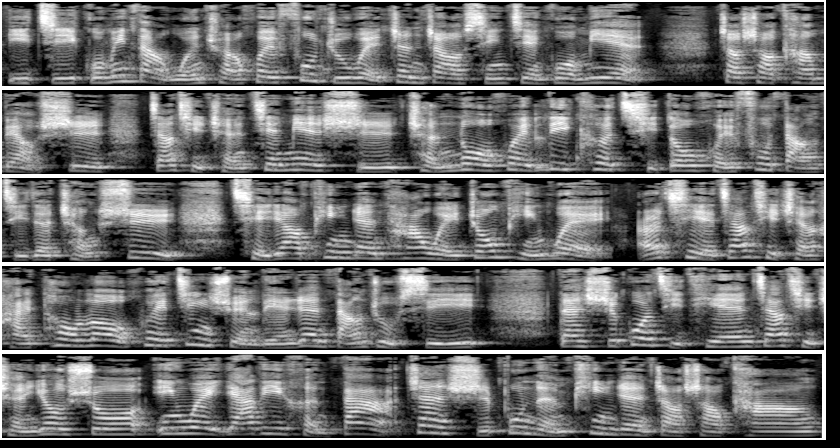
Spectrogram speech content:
以及国民党文传会副主委郑兆兴见过面。赵少康表示，江启臣见面时承诺会立刻启动回复党籍的程序，且要聘任他为中评委，而且江启臣还透露会竞选连任党主席。但是过几天，江启臣又说，因为压力很大，暂时不能聘任赵少康。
